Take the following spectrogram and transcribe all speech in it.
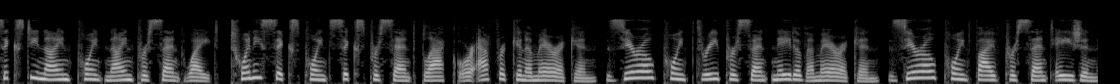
69.9% white, 26.6% black or African American, 0.3% Native American, 0.5% Asian,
